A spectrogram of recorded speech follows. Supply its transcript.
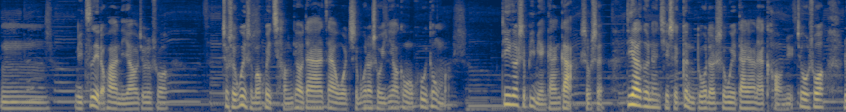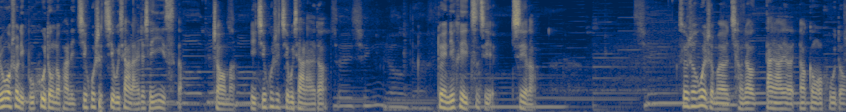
嗯，你自己的话，你要就是说，就是为什么会强调大家在我直播的时候一定要跟我互动嘛？第一个是避免尴尬，是不是？第二个呢，其实更多的是为大家来考虑，就是说，如果说你不互动的话，你几乎是记不下来这些意思的，知道吗？你几乎是记不下来的。对，你可以自己记了。所以说，为什么强调大家要要跟我互动？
